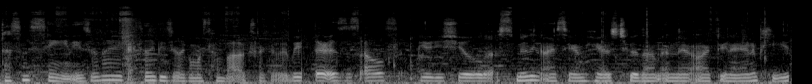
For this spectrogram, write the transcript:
That's insane. These are like, I feel like these are like almost 10 bucks regularly. There is this e.l.f. Beauty Shield Smoothing Eye Serum. Here's two of them, and there are $3.99 a piece.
